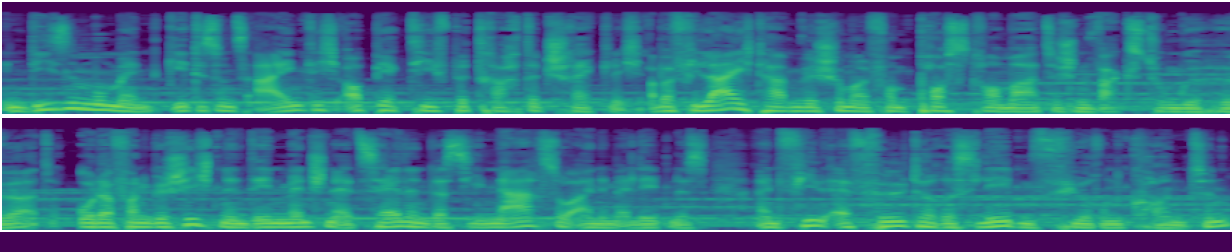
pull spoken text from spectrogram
In diesem Moment geht es uns eigentlich objektiv betrachtet schrecklich. Aber vielleicht haben wir schon mal vom posttraumatischen Wachstum gehört oder von Geschichten, in denen Menschen erzählen, dass sie nach so einem Erlebnis ein viel erfüllteres Leben führen konnten.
